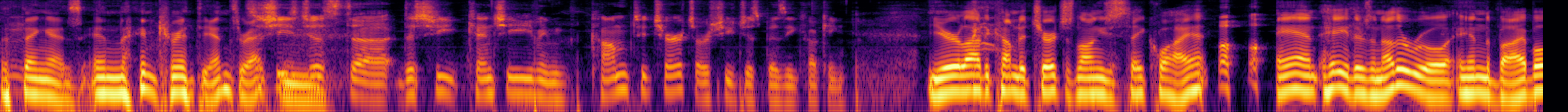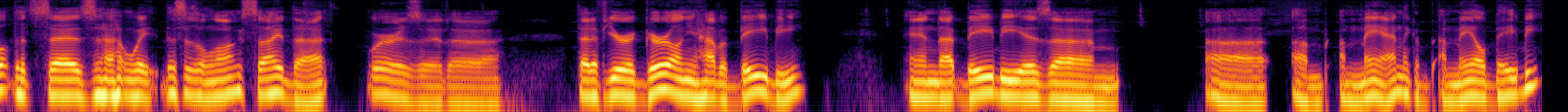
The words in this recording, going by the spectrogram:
the thing is in in Corinthians, right? So she's just. Uh, does she? Can she even come to church, or is she just busy cooking? You're allowed to come to church as long as you stay quiet. And hey, there's another rule in the Bible that says, uh, wait, this is alongside that. Where is it? Uh, that if you're a girl and you have a baby, and that baby is um, uh, a, a man, like a, a male baby,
